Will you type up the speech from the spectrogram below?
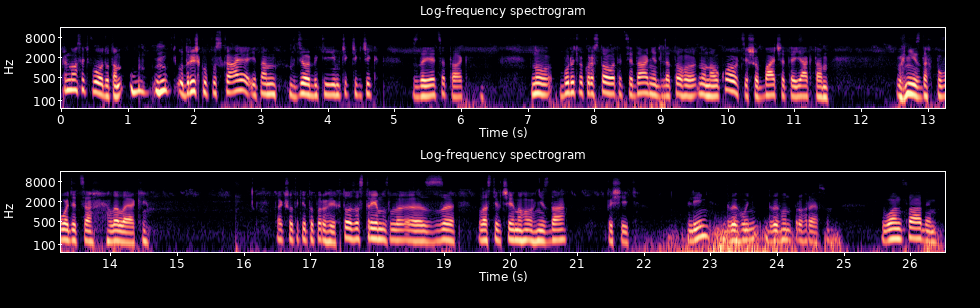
приносить воду, там у пускає і там в дзьобіки їм чик-чик-чик. Здається, так. Ну, будуть використовувати ці дані для того, ну, науковці, щоб бачити, як там в гніздах поводяться лелеки. Так що такі то. Хто за стрім з, з ластівчиного гнізда, пишіть. Лінь, двигун, двигун прогресу. Вон садим.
